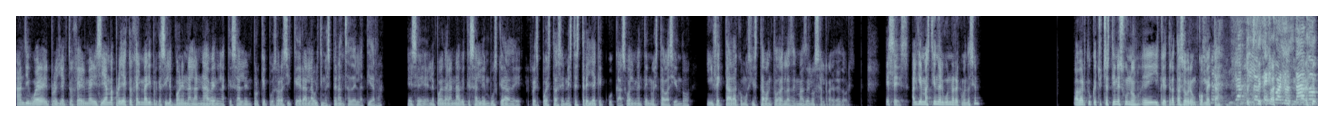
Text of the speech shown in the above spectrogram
Andy Weir, el proyecto Hail Mary. Se llama Proyecto Hail Mary porque así le ponen a la nave en la que salen, porque pues ahora sí que era la última esperanza de la Tierra. Ese, le ponen a la nave que sale en búsqueda de respuestas en esta estrella que casualmente no estaba siendo infectada como si estaban todas las demás de los alrededores. Ese es. ¿Alguien más tiene alguna recomendación? A ver, tú, cachuchas, tienes uno eh, y que trata sobre un cometa. Yo aquí lo tengo anotado.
